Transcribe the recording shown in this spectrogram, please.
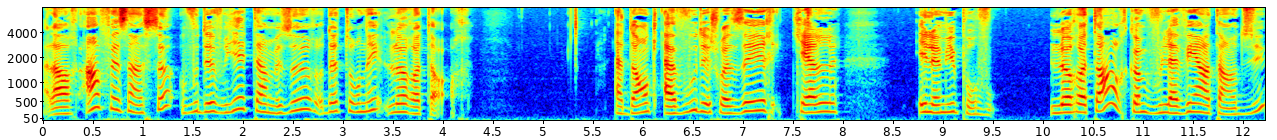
Alors, en faisant ça, vous devriez être en mesure de tourner le rotor. Ah, donc, à vous de choisir quel est le mieux pour vous. Le rotor, comme vous l'avez entendu,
